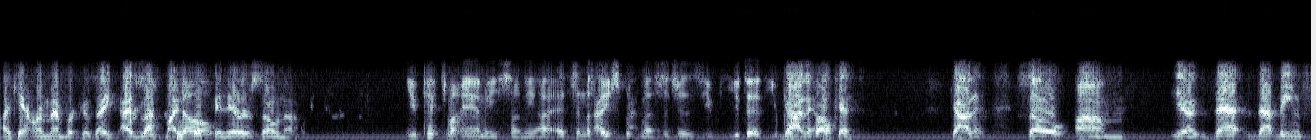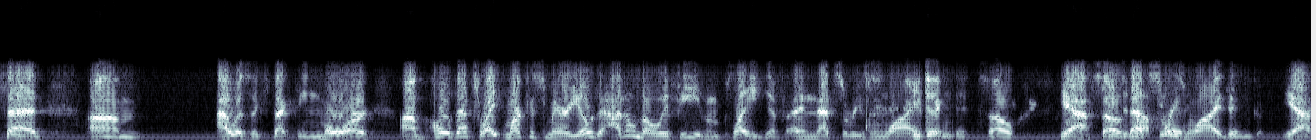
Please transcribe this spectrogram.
I can't remember because I I left my No. book in Arizona. You picked Miami, Sonny. I, it's in the I- Facebook messages. You you did. You Got it. the Okay. Got it. So, um, yeah. That that being said, um, I was expecting more. Um, oh, that's right, Marcus Mariota. I don't know if he even played, if, and that's the reason why He I didn't. picked it. So, yeah. So that's the reason why I didn't. go- Yeah.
